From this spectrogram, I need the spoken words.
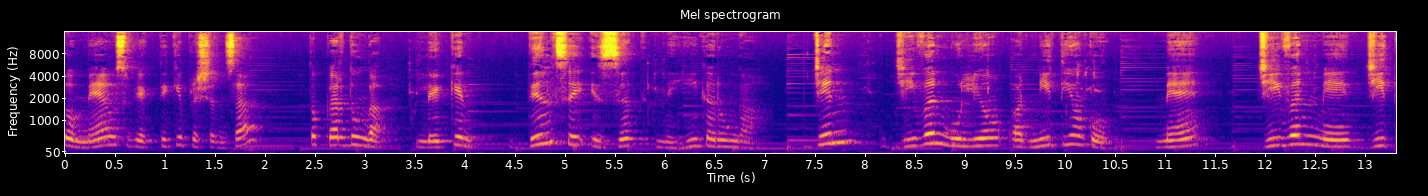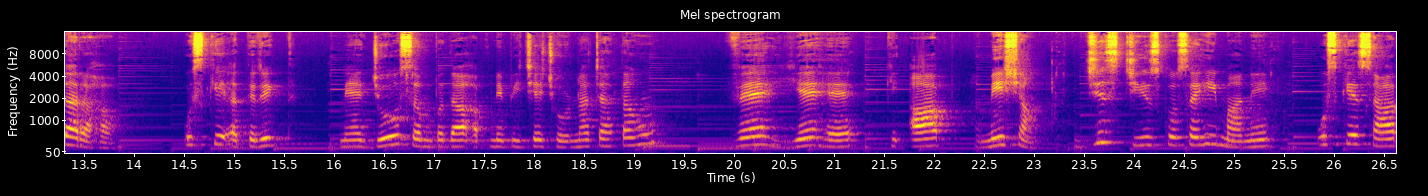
तो मैं उस व्यक्ति की प्रशंसा तो कर दूँगा, लेकिन दिल से इज़्ज़त नहीं करूँगा। जिन जीवन मूल्यों और नीतियों को मैं जीवन में जीता रहा, उसके अतिरिक्त मैं जो संपदा अपने पीछे छोड़ना चाहता हूँ, वह यह है कि आप हमेशा जिस चीज़ को सही माने, उसके साथ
